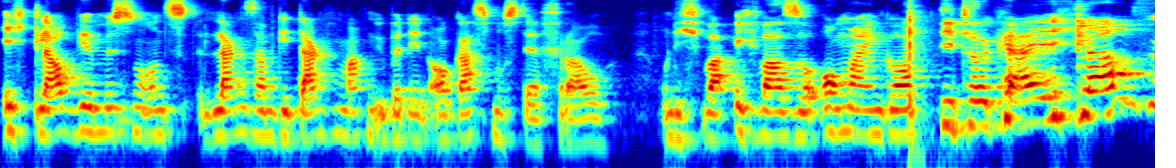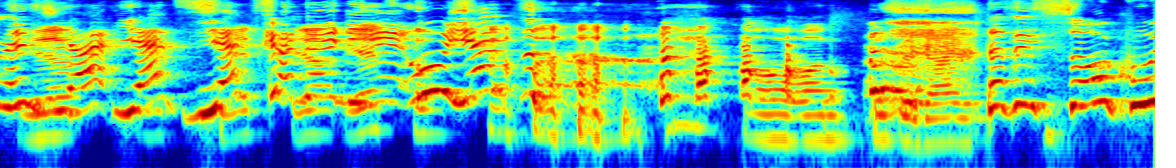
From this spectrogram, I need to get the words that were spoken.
ich glaube, wir müssen uns langsam Gedanken machen über den Orgasmus der Frau. Und ich war, ich war so, oh mein Gott, die Türkei, ich glaub's nicht. Ja, ja jetzt, jetzt, jetzt können wir in die jetzt EU, jetzt. oh Mann, das ist ja geil. Das ist so cool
